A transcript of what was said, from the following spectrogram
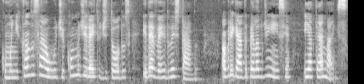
Comunicando Saúde como Direito de Todos e Dever do Estado. Obrigada pela audiência e até mais.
